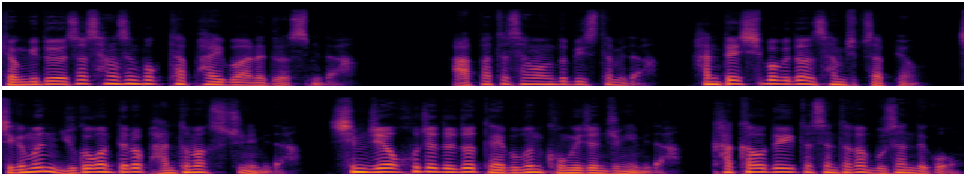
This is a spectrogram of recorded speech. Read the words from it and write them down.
경기도에서 상승폭 탑5 안에 들었습니다. 아파트 상황도 비슷합니다. 한때 10억이던 34평, 지금은 6억 원대로 반토막 수준입니다. 심지어 호재들도 대부분 공회전 중입니다. 카카오 데이터 센터가 무산되고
